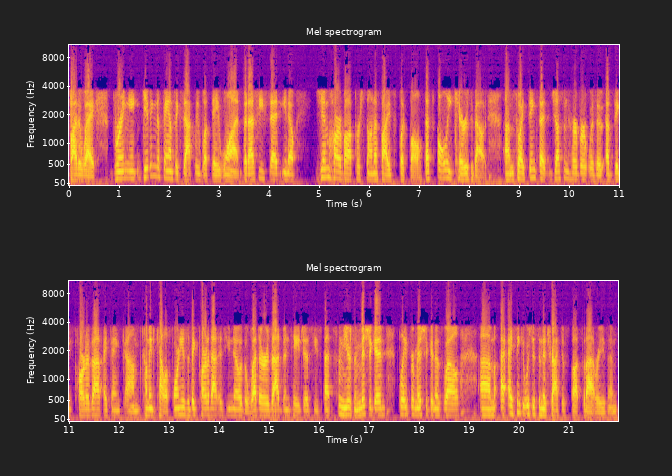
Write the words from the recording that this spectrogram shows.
by the way, bringing giving the fans exactly what they want. But as he said, you know Jim Harbaugh personifies football. That's all he cares about. Um, so I think that Justin Herbert was a, a big part of that. I think um, coming to California is a big part of that. As you know, the weather is advantageous. He spent some years in Michigan, played for Michigan as well. Um, I, I think it was just an attractive spot for that reason.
